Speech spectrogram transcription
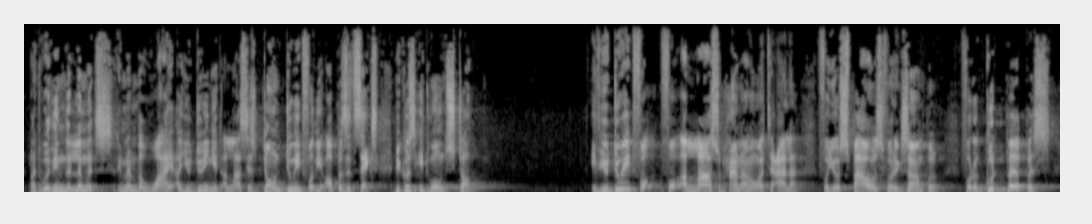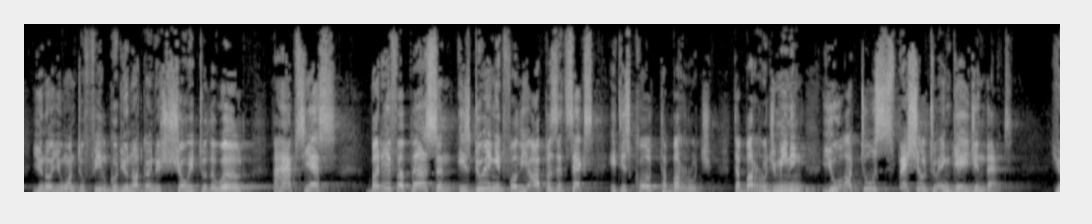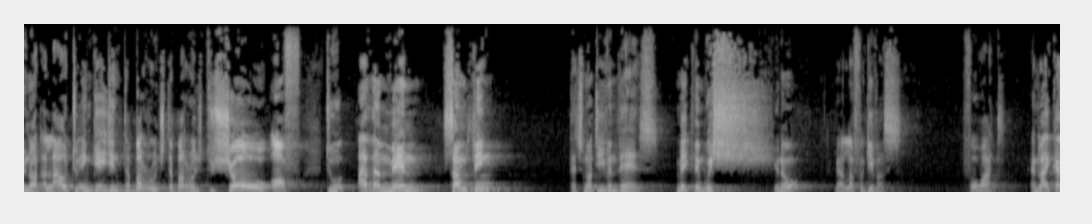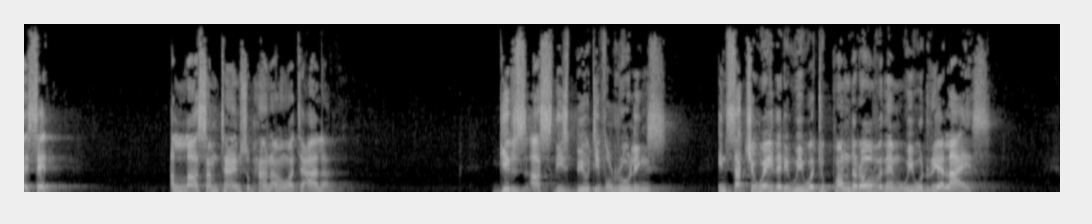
But within the limits, remember why are you doing it? Allah says, don't do it for the opposite sex because it won't stop. If you do it for, for Allah subhanahu wa ta'ala, for your spouse, for example, for a good purpose, you know, you want to feel good, you're not going to show it to the world. Perhaps, yes. But if a person is doing it for the opposite sex, it is called tabarruj. Tabarruj meaning you are too special to engage in that. You're not allowed to engage in tabarruj. Tabarruj to show off to other men something that's not even theirs. Make them wish, you know. May Allah forgive us. For what? And like I said, Allah sometimes subhanahu wa ta'ala gives us these beautiful rulings in such a way that if we were to ponder over them, we would realize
